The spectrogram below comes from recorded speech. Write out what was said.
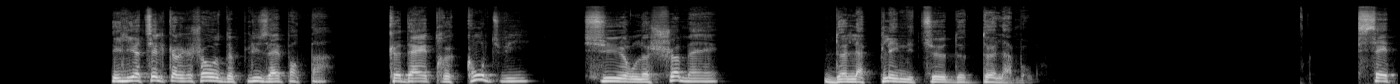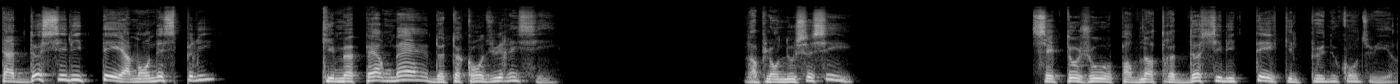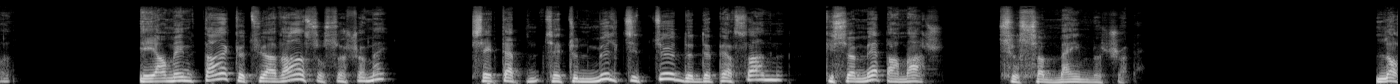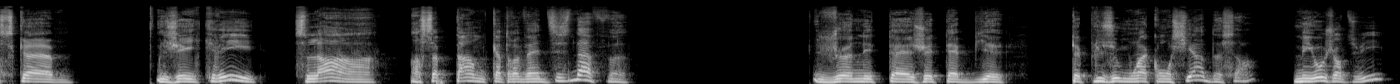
Il y a-t-il quelque chose de plus important que d'être conduit sur le chemin de la plénitude de l'amour? C'est ta docilité à mon esprit qui me permet de te conduire ainsi. Rappelons-nous ceci. C'est toujours par notre docilité qu'il peut nous conduire. Et en même temps que tu avances sur ce chemin, c'est une multitude de personnes qui se mettent en marche sur ce même chemin. Lorsque j'ai écrit cela en, en septembre 99, je n'étais, j'étais bien, j'étais plus ou moins conscient de ça. Mais aujourd'hui,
